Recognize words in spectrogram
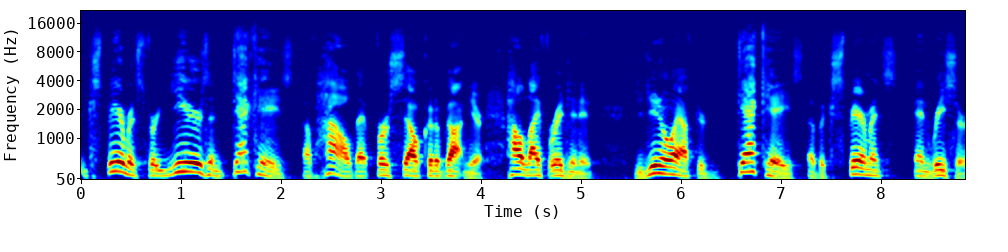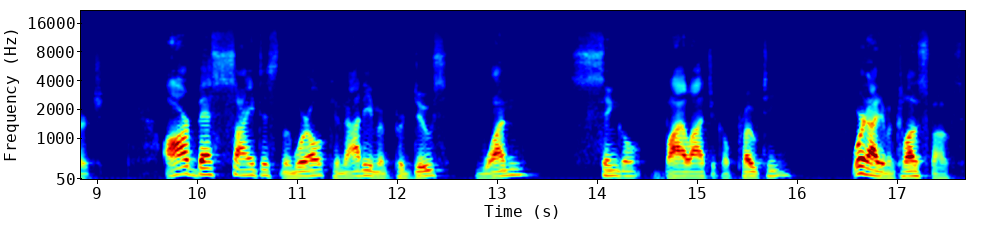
experiments for years and decades of how that first cell could have gotten here, how life originated. Did you know after decades of experiments and research, our best scientists in the world cannot even produce one single biological protein? We're not even close, folks.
